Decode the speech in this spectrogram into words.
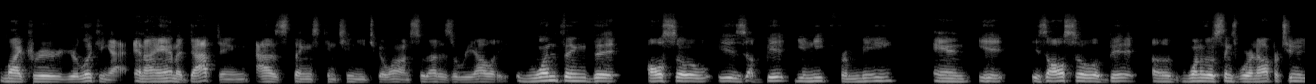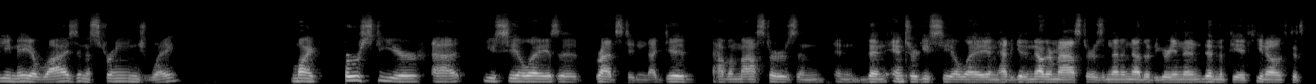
my career you're looking at. And I am adapting as things continue to go on. So that is a reality. One thing that also is a bit unique for me, and it is also a bit of one of those things where an opportunity may arise in a strange way. My first year at UCLA as a grad student. I did have a master's and and then entered UCLA and had to get another master's and then another degree and then then the PhD. You know, because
